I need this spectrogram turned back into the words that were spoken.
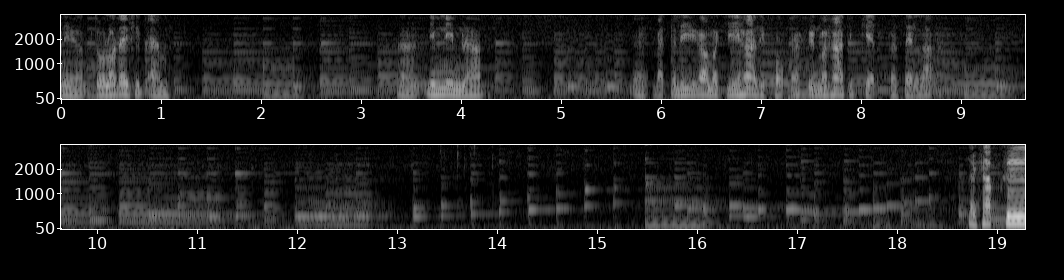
นี่ครับ ตัวรถได้ 10 แอมป์นิ่มๆเลยครับแบตเตอรี่ก็เมื่อกี้ 56 ก็ขึ้นมา 57%ละนะครับคือ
